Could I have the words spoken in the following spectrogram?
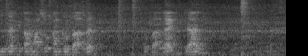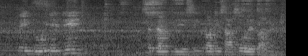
sudah kita masukkan ke balik, ke balik dan minggu ini sedang disinkronisasi oleh balik.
